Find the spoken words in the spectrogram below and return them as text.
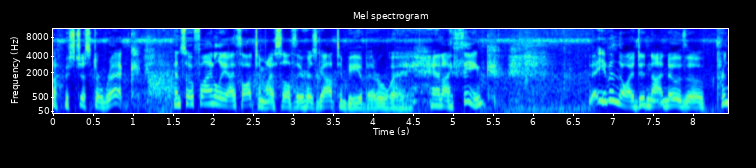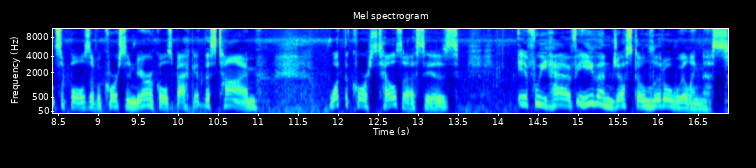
I was just a wreck. And so finally, I thought to myself, there has got to be a better way. And I think. Even though I did not know the principles of A Course in Miracles back at this time, what the Course tells us is if we have even just a little willingness,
